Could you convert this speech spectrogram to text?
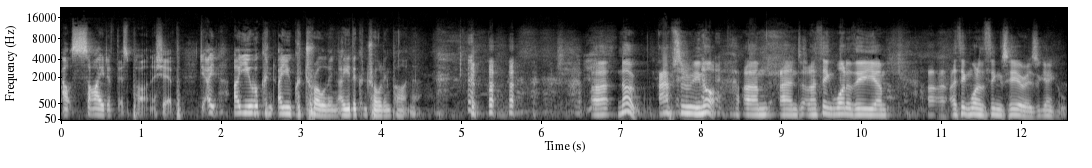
outside of this partnership? Are, are you a, are you controlling? Are you the controlling partner? No, absolutely not. Um, and, and I think one of the um, I I think one of the things here is again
